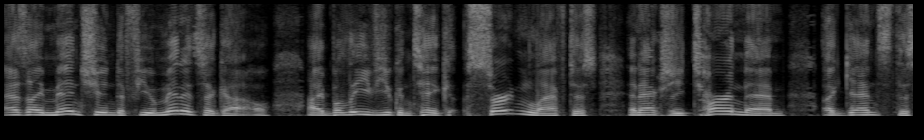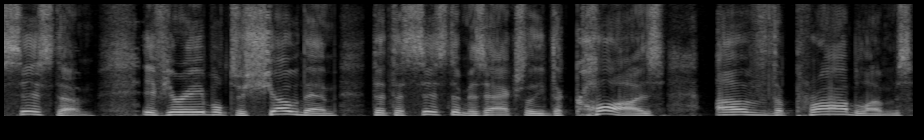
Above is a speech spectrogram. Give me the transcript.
as I mentioned a few minutes ago, I believe you can take certain leftists and actually turn them against the system if you're able to show them that the system is actually the cause of the problems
